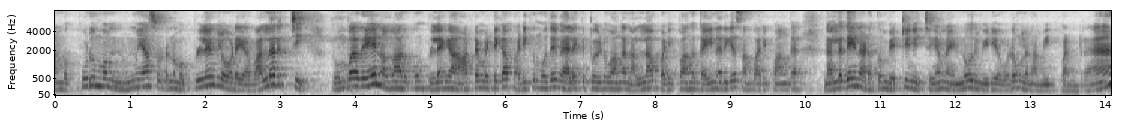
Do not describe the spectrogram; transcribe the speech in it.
நம்ம குடும்பம் உண்மையாக சொல்கிற நம்ம பிள்ளைங்களுடைய வளர்ச்சி ரொம்பவே நல்லாயிருக்கும் பிள்ளைங்க ஆட்டோமேட்டிக்காக படிக்கும் போதே வேலைக்கு போயிடுவாங்க. நல்லா படிப்பாங்க. கை நிறைய சம்பாதிப்பாங்க. நல்லதே நடக்கும். வெற்றி நிச்சயம். நான் இன்னொரு வீடியோவோட உங்களை நான் மீட் பண்ணுறேன்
